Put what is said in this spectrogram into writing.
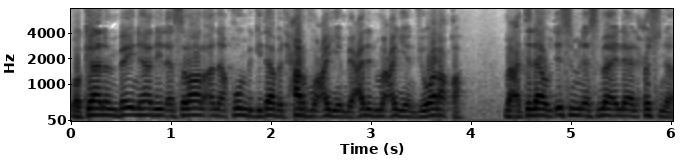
وكان من بين هذه الأسرار أن أقوم بكتابة حرف معين بعدد معين في ورقة مع تلاوة اسم من أسماء الله الحسنى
